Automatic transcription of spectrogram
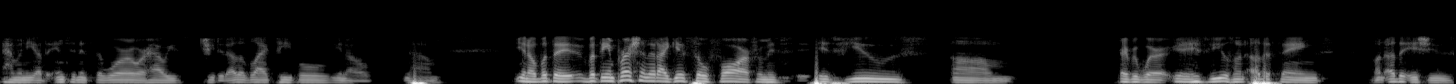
how many other incidents there were or how he's treated other black people, you know. Um, you know, but the but the impression that I get so far from his his views um everywhere, his views on other things, on other issues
